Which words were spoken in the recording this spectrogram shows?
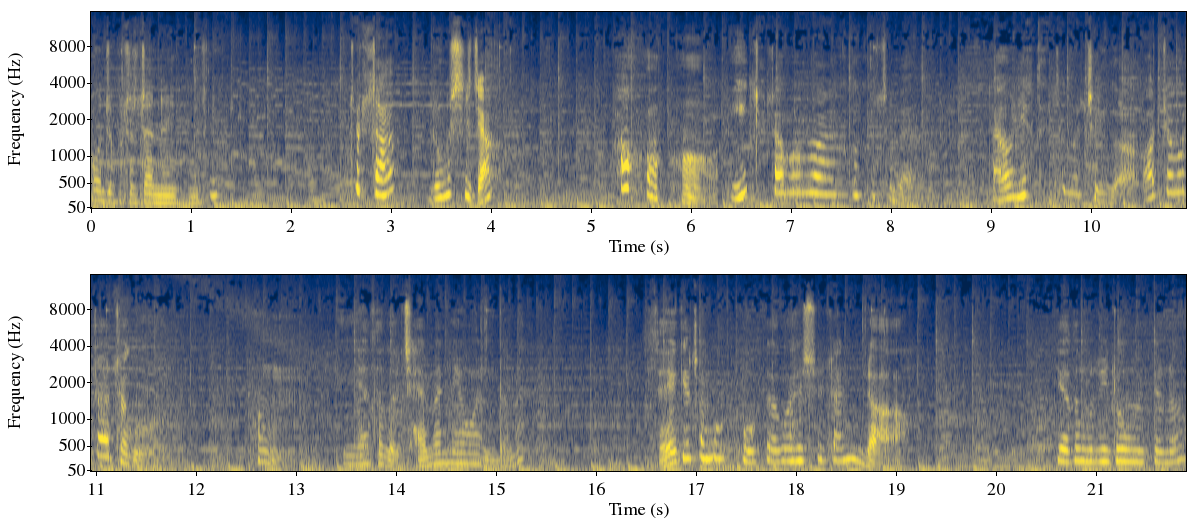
언제부터 짜는 거지? 대답 누구시죠? 허허허, 이 대답을 말것 같으면 다운 녀석을 즐거 어쩌고 저쩌고. 음, 이 녀석을 잘만 이용한다면 세계 정복 목표가 할수 있단다. 여성분이 도움이 되면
